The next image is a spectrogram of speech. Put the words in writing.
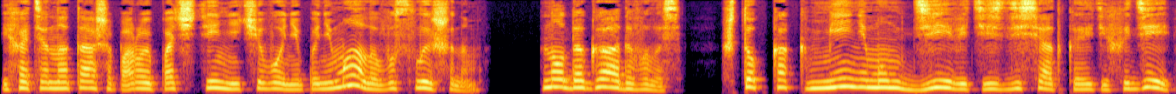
И хотя Наташа порой почти ничего не понимала в услышанном, но догадывалась, что как минимум девять из десятка этих идей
